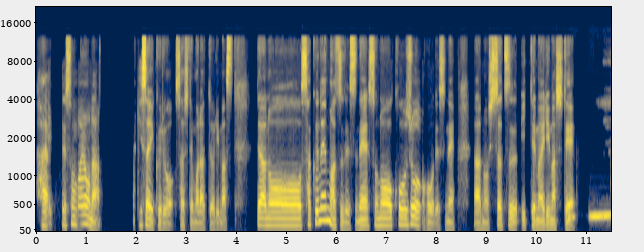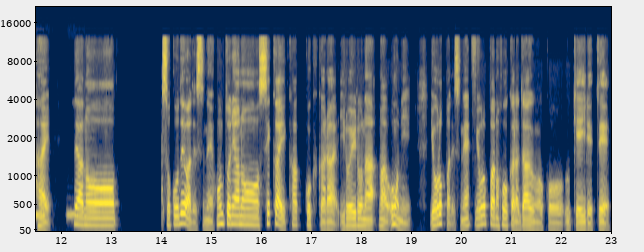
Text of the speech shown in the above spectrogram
はい。で、そのようなリサイクルをさせてもらっております。で、あの昨年末ですね、その工場の方ですね、あの、視察行ってまいりまして、はい。で、あのそこではですね、本当にあの、世界各国からいろいろな、まあ、主にヨーロッパですね。ヨーロッパの方からダウンをこう受け入れて、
